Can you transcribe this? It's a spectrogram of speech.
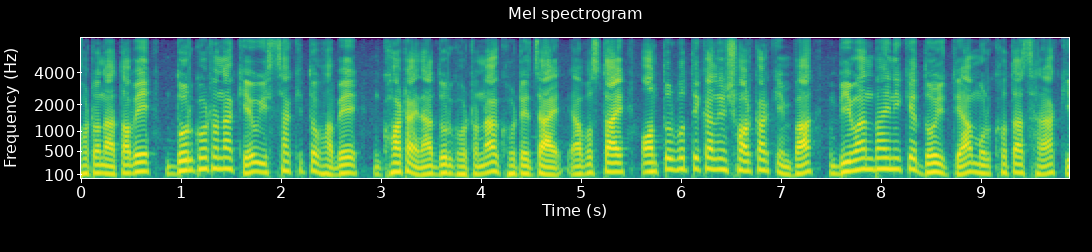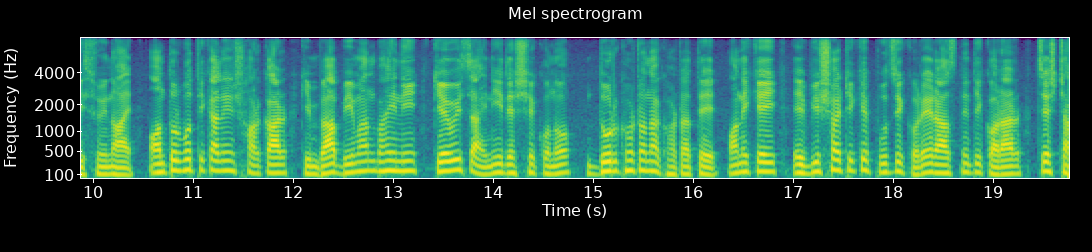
ঘটনা, তবে দুর্ঘটনা কেউ ইচ্ছাকৃতভাবে ঘটায় না। দুর্ঘটনা ঘটে যায় অবস্থায় অন্তর্বর্তীকালীন সরকার কিংবা বিমান বাহিনীকে দোষ দেওয়া মূর্খতা ছাড়া কিছুই নয়। অন্তর্বর্তীকালীন সরকার কিংবা বিমান বাহিনী কেউই চায়নি দেশে কোনো দুর্ঘটনা ঘটাতে অনেকেই এই বিষয়টিকে পুঁজি করে রাজনীতি করার চেষ্টা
